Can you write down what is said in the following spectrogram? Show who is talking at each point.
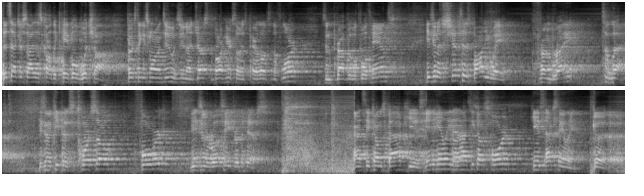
Speaker 1: This exercise is called the cable wood chop. First thing he's going to do is he's going to adjust the bar here so it's parallel to the floor. He's going to grab it with both hands. He's going to shift his body weight from right to left. He's going to keep his torso forward and he's going to rotate through the hips. As he comes back, he is inhaling and as he comes forward, he is exhaling. Good.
